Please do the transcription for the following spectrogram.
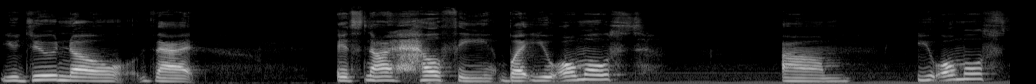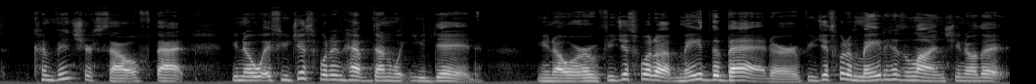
You do know that it's not healthy, but you almost, um, you almost convince yourself that, you know, if you just wouldn't have done what you did, you know, or if you just would have made the bed, or if you just would have made his lunch, you know, that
